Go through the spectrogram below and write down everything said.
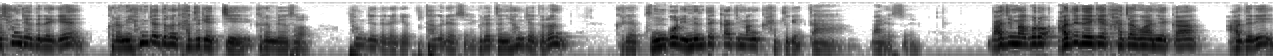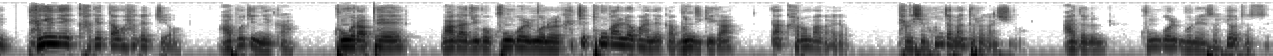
형제들에게 그러면 형제들은 가주겠지 그러면서 형제들에게 부탁을 했어요. 그랬더니 형제들은 그래 궁궐 있는 데까지만 가주겠다 말했어요. 마지막으로 아들에게 가자고 하니까 아들이 당연히 가겠다고 하겠지요. 아버지니까. 궁궐 앞에 와가지고 궁궐 문을 같이 통과하려고 하니까 문지기가 딱 가로막아요. 당신 혼자만 들어가시오. 아들은 궁궐 문에서 헤어졌어요.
